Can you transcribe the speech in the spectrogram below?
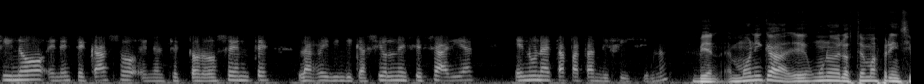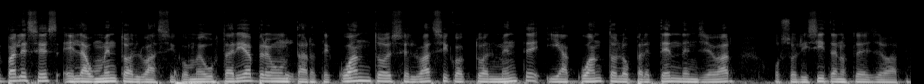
sino en este caso en el sector docente la reivindicación necesaria en una etapa tan difícil. ¿no? Bien, Mónica, eh, uno de los temas principales es el aumento al básico. Me gustaría preguntarte, ¿cuánto es el básico actualmente y a cuánto lo pretenden llevar o solicitan ustedes llevarlo?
